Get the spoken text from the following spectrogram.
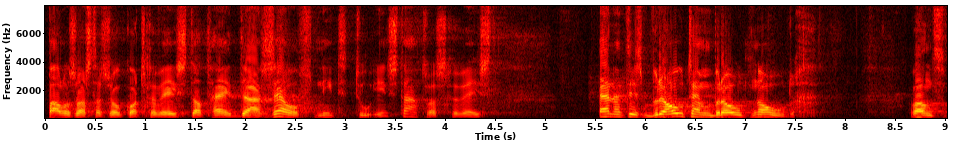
Paulus was daar zo kort geweest dat hij daar zelf niet toe in staat was geweest. En het is brood en brood nodig. Want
